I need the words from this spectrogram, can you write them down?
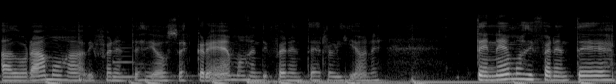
Adoramos a diferentes dioses, creemos en diferentes religiones, tenemos diferentes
